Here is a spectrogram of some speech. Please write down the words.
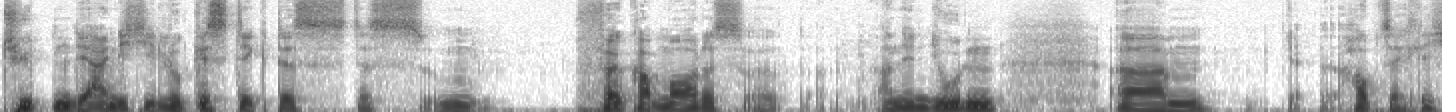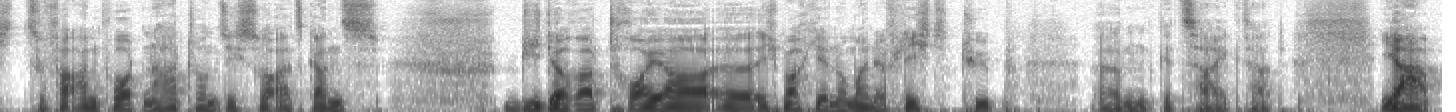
Typen, der eigentlich die Logistik des, des Völkermordes äh, an den Juden ähm, hauptsächlich zu verantworten hatte und sich so als ganz biederer, treuer, äh, ich mache hier nur meine Pflicht-Typ ähm, gezeigt hat. Ja,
